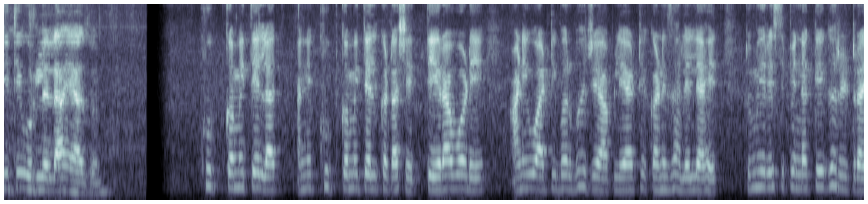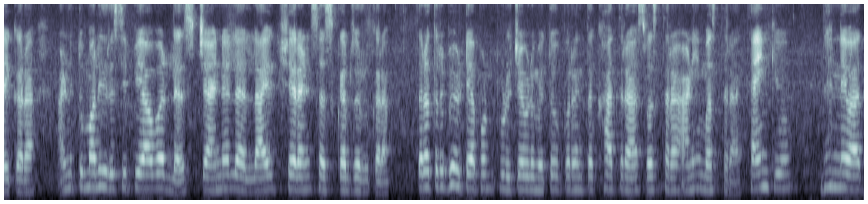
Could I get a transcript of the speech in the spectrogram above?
किती उरलेलं आहे अजून? खूप कमी तेलात आणि खूप कमी तेलकट असे तेरा वडे आणि वाटीभर भजे आपल्या या ठिकाणी झालेले आहेत. तुम्ही रेसिपी नक्की घरी ट्राय करा आणि तुम्हाला ही रेसिपी आवडल्यास चॅनलला लाईक शेअर आणि सबस्क्राईब जरूर करा. तर भेटूया आपण पुढच्या वेळी तोपर्यंत खात राहा स्वस्थ राहा आणि मस्त राहा. थँक्यू धन्यवाद.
